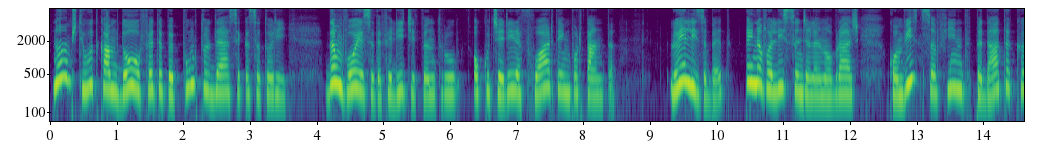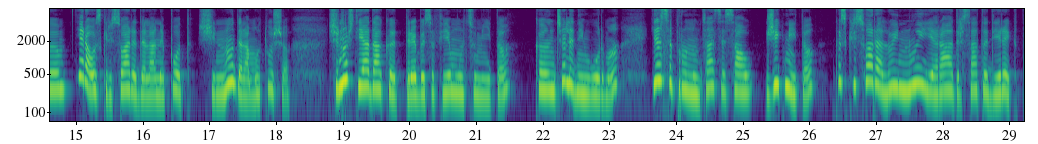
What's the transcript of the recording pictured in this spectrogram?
Nu am știut că am două fete pe punctul de a se căsători. Dăm voie să te felicit pentru o cucerire foarte importantă. Lui Elizabeth îi năvăli sângele în obraj, convinsă fiind pe dată că era o scrisoare de la nepot și nu de la mătușă, și nu știa dacă trebuie să fie mulțumită că în cele din urmă el se pronunțase sau jignită că scrisoarea lui nu îi era adresată direct,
